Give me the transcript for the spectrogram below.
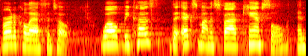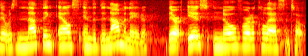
Vertical asymptote. Well, because the x minus 5 cancel and there was nothing else in the denominator, there is no vertical asymptote.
